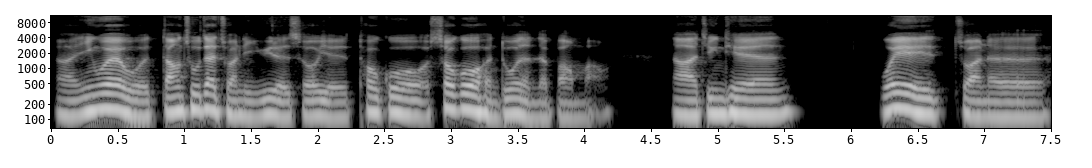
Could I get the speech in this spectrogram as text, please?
呃，因为我当初在转领域的时候，也透过受过很多人的帮忙。那今天我也转了，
